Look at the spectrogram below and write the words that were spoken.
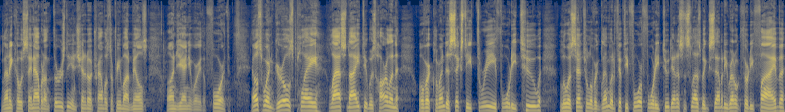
Atlantic hosts St. Albert on Thursday, and Shenandoah travels to Fremont Mills on January the 4th. Elsewhere in girls play last night, it was Harlan over Clarinda 63 42. Lewis Central over Glenwood 54 42. Denison Schleswig 70. Red Oak 35.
